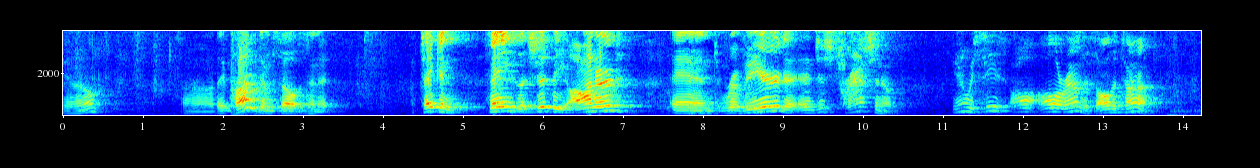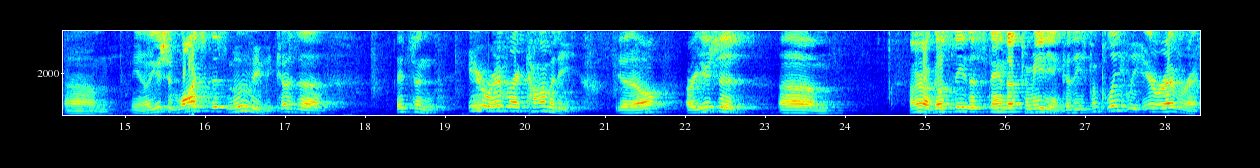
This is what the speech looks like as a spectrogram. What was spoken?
You know, uh, they pride themselves in it, taking things that should be honored and revered and just trashing them. You know, we see it all, all around us all the time. Um, you know, you should watch this movie because uh, it's an irreverent comedy, you know, or you should, um, I don't know, go see this stand up comedian because he's completely irreverent.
